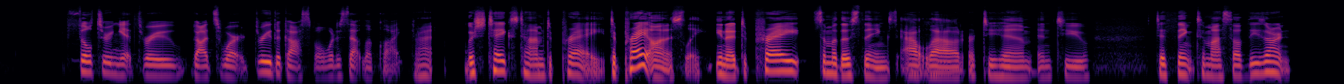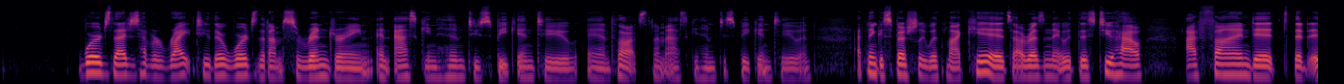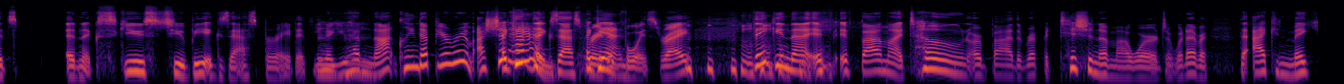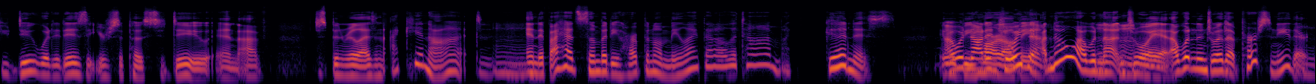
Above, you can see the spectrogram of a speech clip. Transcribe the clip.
filtering it through God's word, through the gospel? What does that look like? Right. Which takes time to pray, to pray honestly, you know, to pray some of those things out mm-hmm. loud or to him and to to think to myself, these aren't words that I just have a right to. They're words that I'm surrendering and asking him to speak into and thoughts that I'm asking him to speak into. And I think especially with my kids, I resonate with this too, how I find it that it's an excuse to be exasperated. You know, you have not cleaned up your room. I should have the exasperated Again. voice, right? Thinking that if if by my tone or by the repetition of my words or whatever, that I can make you do what it is that you're supposed to do. And I've just been realizing I cannot. Mm-hmm. And if I had somebody harping on me like that all the time, my goodness. I would not enjoy that. No, I would not enjoy it. I wouldn't enjoy that person either.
